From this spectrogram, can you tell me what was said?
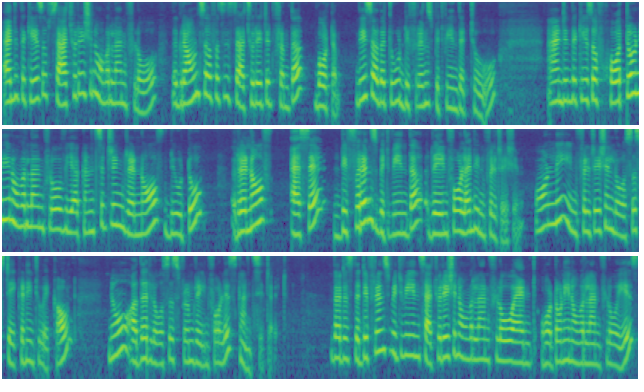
and in the case of saturation overland flow, the ground surface is saturated from the bottom. These are the two difference between the two. And in the case of Hortonian overland flow, we are considering runoff due to runoff as a difference between the rainfall and infiltration. Only infiltration losses taken into account, no other losses from rainfall is considered. That is the difference between saturation overland flow and Hortonian overland flow is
